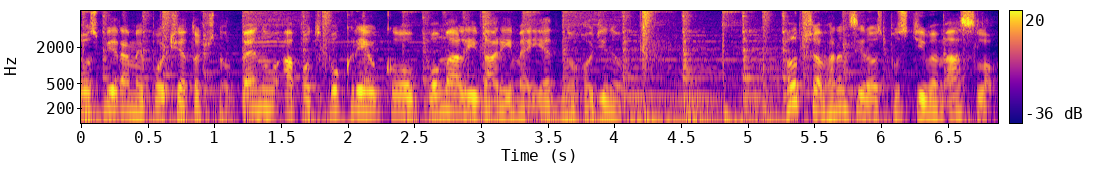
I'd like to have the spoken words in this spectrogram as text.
Pozbierame počiatočnú penu a pod pokrievkou pomaly varíme 1 hodinu. V hĺbšom hrnci rozpustíme maslo.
